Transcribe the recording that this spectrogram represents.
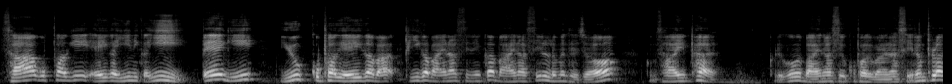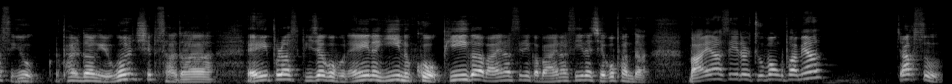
4 곱하기 A가 2니까 2 빼기 6 곱하기 A가 마, B가 마이너스 1이니까 마이너스 1을 넣으면 되죠. 그럼 4, 2, 8. 그리고 마이너스 6 곱하기 마이너스 1은 플러스 6. 8 더하기 6은 14다. A 플러스 B 제곱은 A는 2 넣고 B가 마이너스니까 마이너스 1에 제곱한다. 마이너스 1을 두 번 곱하면 짝수.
